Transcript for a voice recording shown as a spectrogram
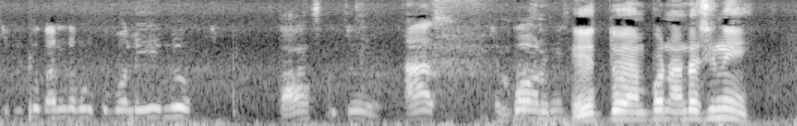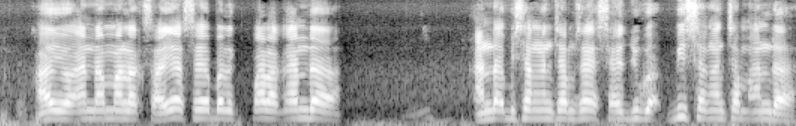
Itu tuh kandang lu kembaliin lu. Tas gitu. Tas, handphone. itu handphone anda sini ayo anda malak saya saya balik palak anda anda bisa ngancam saya saya juga bisa ngancam anda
